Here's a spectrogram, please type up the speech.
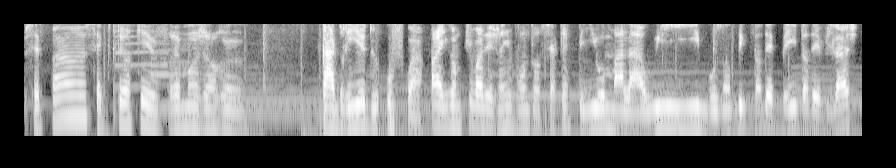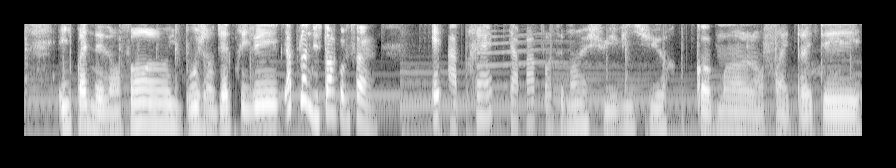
c'est pas un secteur qui est vraiment genre euh, quadrillé de ouf quoi. Par exemple, tu vois des gens ils vont dans certains pays au Malawi, Mozambique, dans des pays, dans des villages et ils prennent des enfants, ils bougent en jet privé. Il y a plein d'histoires comme ça. hein. Et après, il n'y a pas forcément un suivi sur comment l'enfant est traité.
